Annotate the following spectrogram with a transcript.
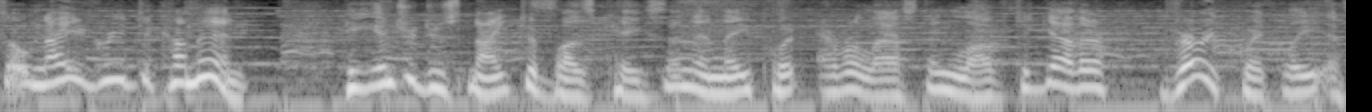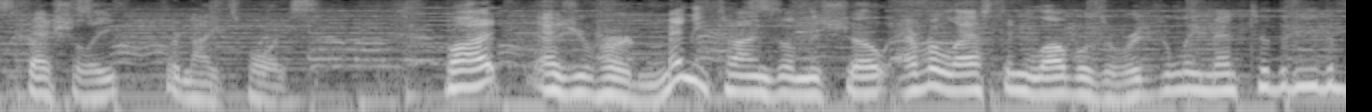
so Knight agreed to come in. He introduced Knight to Buzz Cason, and they put Everlasting Love together very quickly, especially for Knight's voice. But, as you've heard many times on the show, Everlasting Love was originally meant to be the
